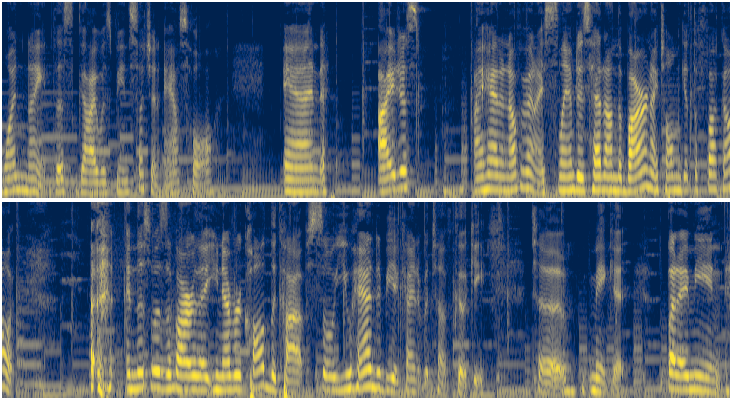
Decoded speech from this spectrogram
one night this guy was being such an asshole and I just, I had enough of it. I slammed his head on the bar and I told him, get the fuck out. and this was a bar that you never called the cops, so you had to be a kind of a tough cookie to make it. But I mean,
